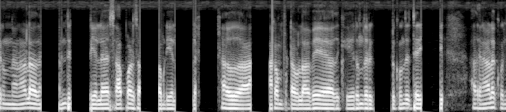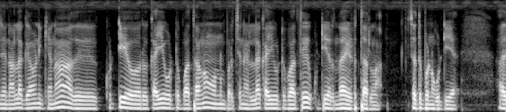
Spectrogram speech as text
இருந்தனால அதை வந்து முடியலை சாப்பாடு சாப்பிட முடியலை. அது கம்ஃபர்டபுளாகவே அதுக்கு இருந்திருக்கு வந்து தெரியும் அதனால் கொஞ்சம் நல்லா கவனிக்கணும். அது குட்டியை ஒரு கையை விட்டு பார்த்தாலும் ஒன்றும் பிரச்சனை இல்லை. கை விட்டு பார்த்து குட்டியை இருந்தால் எடுத்துடலாம். செத்து பண்ண குட்டியை. அதை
